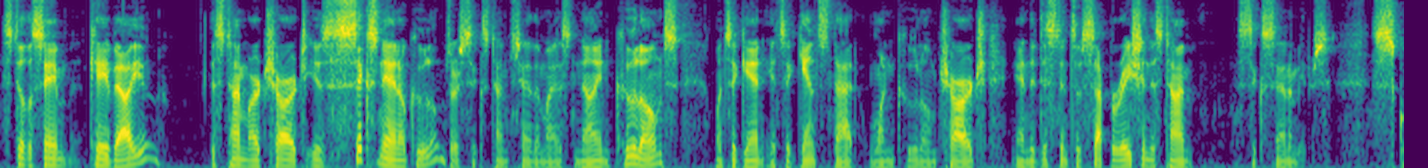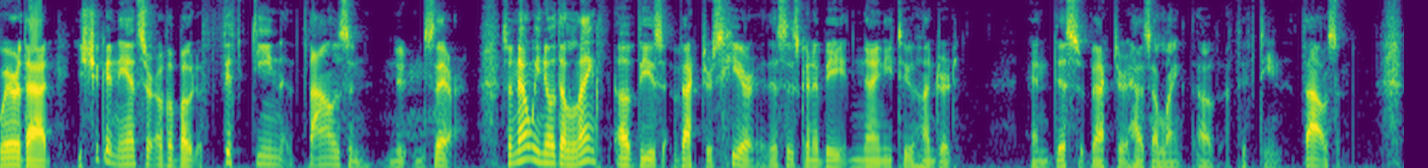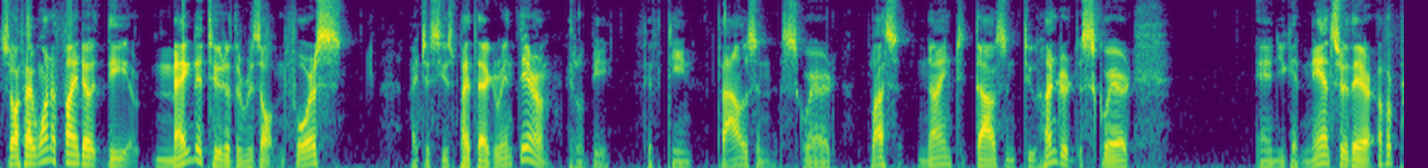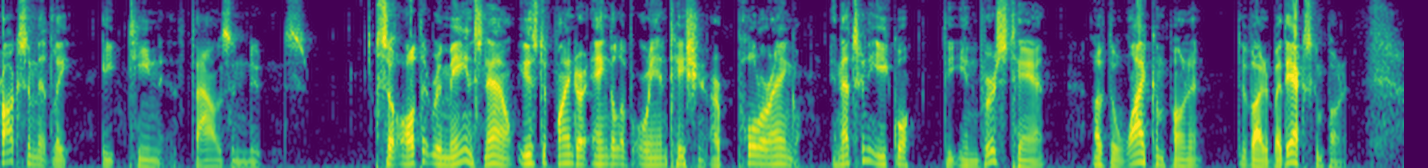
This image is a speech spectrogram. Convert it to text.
Still the same K value. This time our charge is 6 nanocoulombs or 6 times 10 to the minus 9 coulombs. Once again, it's against that 1 coulomb charge, and the distance of separation this time 6 centimeters. Square that, you should get an answer of about 15,000 newtons there. So now we know the length of these vectors here. This is going to be 9200, and this vector has a length of 15,000. So if I want to find out the magnitude of the resultant force, I just use Pythagorean theorem. It'll be 15,000 squared plus 9,200 squared, and you get an answer there of approximately 18,000 newtons. So all that remains now is to find our angle of orientation, our polar angle, and that's going to equal the inverse tan of the y component divided by the x component.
